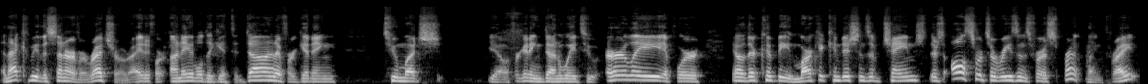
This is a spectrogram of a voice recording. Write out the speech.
And that could be the center of a retro, right? If we're unable to get to done, if we're getting too much, you know, if we're getting done way too early, if we're, you know, there could be market conditions have changed. There's all sorts of reasons for a sprint length, right?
